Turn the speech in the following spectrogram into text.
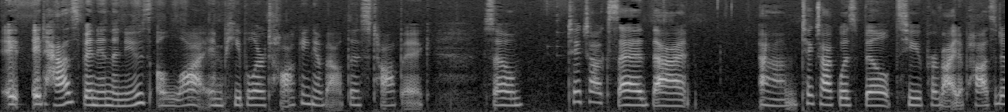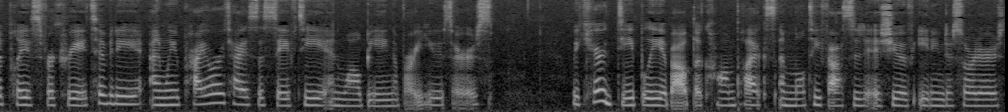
it, it has been in the news a lot and people are talking about this topic. So, TikTok said that um, TikTok was built to provide a positive place for creativity, and we prioritize the safety and well being of our users. We care deeply about the complex and multifaceted issue of eating disorders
